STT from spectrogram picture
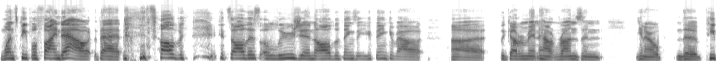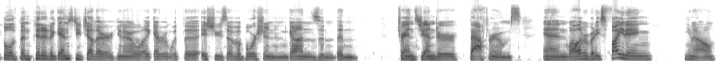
once people find out that it's all it's all this illusion all the things that you think about uh the government and how it runs and you know the people have been pitted against each other you know like everyone with the issues of abortion and guns and transgender bathrooms. And while everybody's fighting you know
